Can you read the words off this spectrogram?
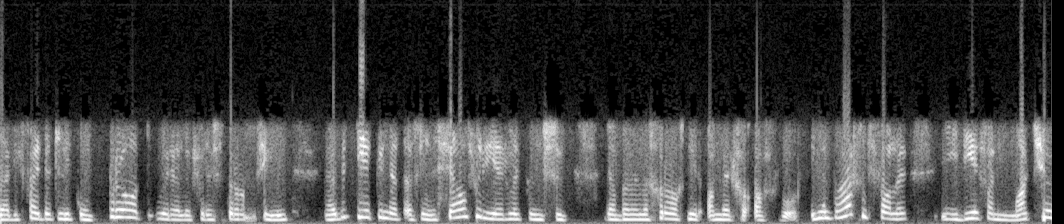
dat die feit dat hulle kom praat oor hulle frustrasie nou beteken dat as hulle selfverheerliking soek dan wil hulle graag deur ander geag word en in baie gevalle die idee van die macho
